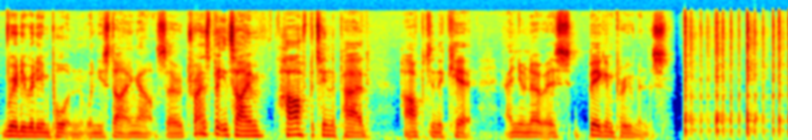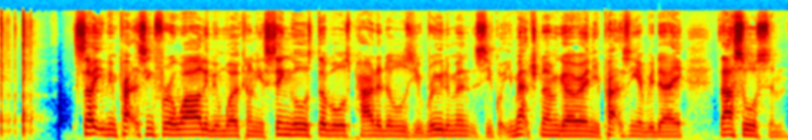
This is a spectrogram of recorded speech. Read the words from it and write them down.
really, really important when you're starting out. So try and split your time, half between the pad, half between the kit, and you'll notice big improvements. So you've been practicing for a while, you've been working on your singles, doubles, paradiddles, your rudiments, you've got your metronome going, you're practicing every day. That's awesome.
